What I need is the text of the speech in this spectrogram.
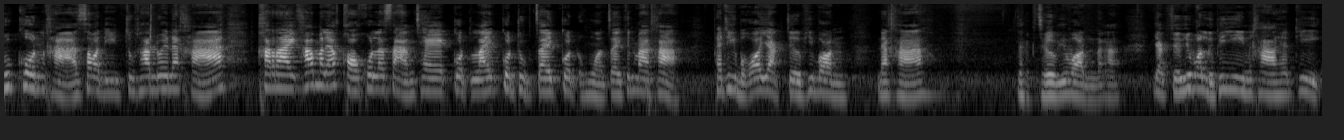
ทุกคนค่ะ สวัสดีทุกท่านด้วยนะคะ ใครเข้ามาแล้วขอคนละสามแชร์ กดไลค์ กดถูกใจ กดหัวใจขึ้นมาค่ะ แพทย์บอกว่าอยากเจอพี่บอลนะคะ อยากเจอพี่บอลนะคะ อยากเจอพี่บอลหรือพี่ยีนค่ะแพทย์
